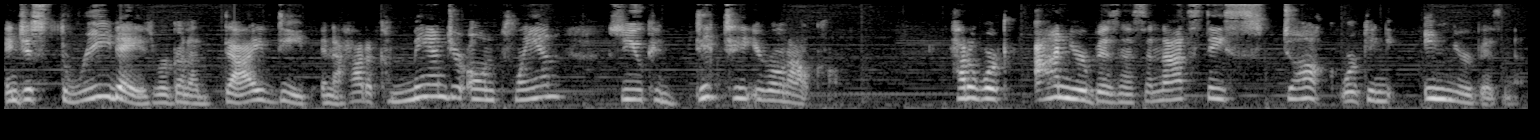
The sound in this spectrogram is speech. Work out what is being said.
In just three days, we're going to dive deep into how to command your own plan so you can dictate your own outcome, how to work on your business and not stay stuck working in your business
